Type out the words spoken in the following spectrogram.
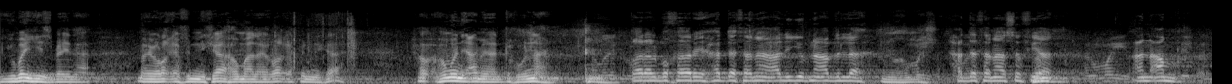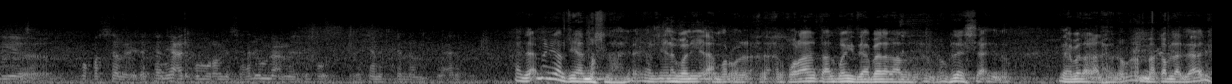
يميز بين ما يرغب في النكاح وما لا يرغب في النكاح. فمنع من الدخول. نعم. قال البخاري حدثنا علي بن عبد الله. حدثنا سفيان عن عمرو. اللي فوق السبع إذا كان يعرف أمور النساء هل يمنع من الدخول؟ إذا كان يتكلم يعرف. هذا من يرجع المصلحة. يرجع إلى ولي الأمر. القرآن قال وإذا بلغ فليستاذنوا إذا بلغ الحلم. أما قبل ذلك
